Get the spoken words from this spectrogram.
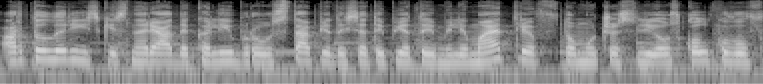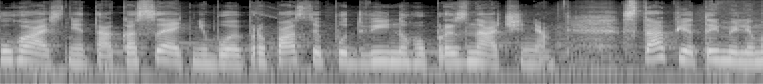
артилерійські снаряди калібру 155 мм, в тому числі осколково-фугасні та касетні боєприпаси подвійного призначення, 105 мм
